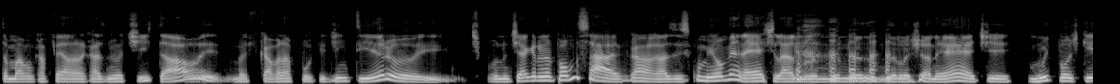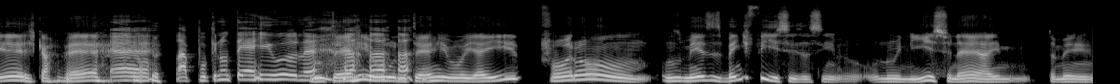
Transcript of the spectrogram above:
tomava um café lá na casa do meu tio e tal, e, mas ficava na PUC o dia inteiro e, tipo, não tinha grana pra almoçar. Ficava, às vezes comia omelete lá no, no, no, no lanchonete, muito pão de queijo, café. É, lá PUC não tem RU, né? Não tem RU, não tem RU. E aí foram uns meses bem difíceis, assim, no início, né? Aí também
